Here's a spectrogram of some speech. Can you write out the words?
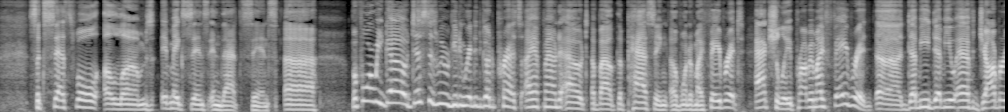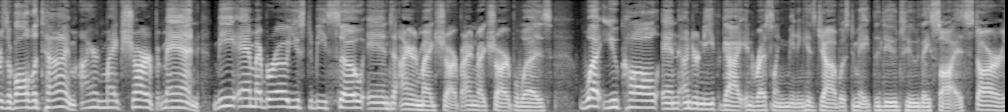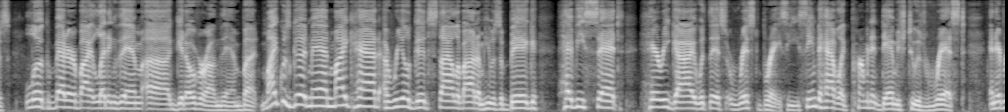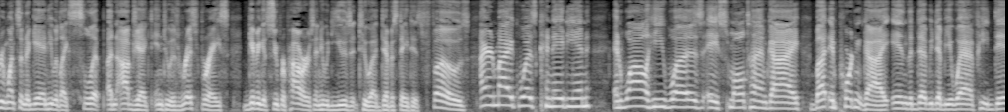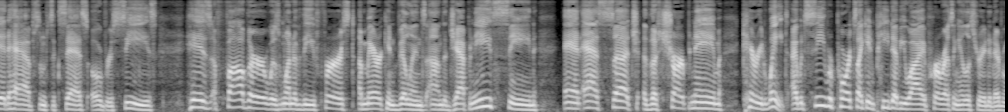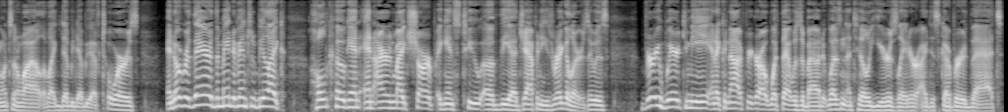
successful alums. It makes sense in that sense. Uh, before we go, just as we were getting ready to go to press, I have found out about the passing of one of my favorite, actually, probably my favorite uh, WWF jobbers of all the time, Iron Mike Sharp. Man, me and my bro used to be so into Iron Mike Sharp. Iron Mike Sharp was what you call an underneath guy in wrestling, meaning his job was to make the dudes who they saw as stars look better by letting them uh, get over on them. But Mike was good, man. Mike had a real good style about him. He was a big, heavy set, hairy guy with this wrist brace. He seemed to have like permanent damage to his wrist. And every once and again, he would like slip an object into his wrist brace, giving it superpowers, and he would use it to uh, devastate his foes. Iron Mike was Canadian. And while he was a small time guy, but important guy in the WWF, he did have some success overseas. His father was one of the first American villains on the Japanese scene, and as such, the sharp name carried weight. I would see reports like in PWI, Pro Wrestling Illustrated, every once in a while of like WWF tours. And over there, the main events would be like Hulk Hogan and Iron Mike Sharp against two of the uh, Japanese regulars. It was very weird to me, and I could not figure out what that was about. It wasn't until years later I discovered that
